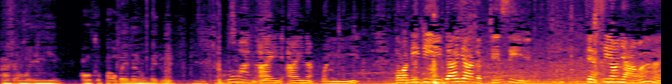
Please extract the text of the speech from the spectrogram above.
ถ้าจะเอาไอ้นี่เอากระเป๋าใบนั้นลงไปด้วยพี่จะเอาเมื่อวานไอไอหนักกว่านี้ แต่วันนี้ดีได้ยาจากเจสี่เจสี่เอายามาให้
